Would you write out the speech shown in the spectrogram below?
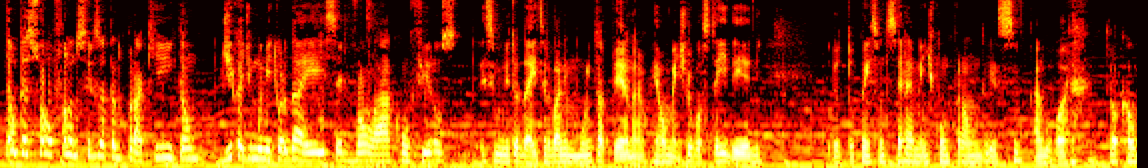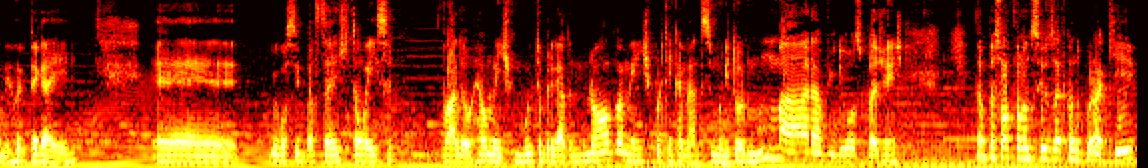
Então, pessoal, falando do Sirius ficando por aqui. Então, dica de monitor da Acer, vão lá, confiram. Esse monitor da Acer vale muito a pena. Realmente eu gostei dele. Eu tô pensando seriamente em comprar um desse agora, trocar o meu e pegar ele. É... Eu gostei bastante, então Acer, valeu, realmente muito obrigado novamente por ter encaminhado esse monitor maravilhoso pra gente. Então, pessoal, falando do Sirius vai ficando por aqui.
